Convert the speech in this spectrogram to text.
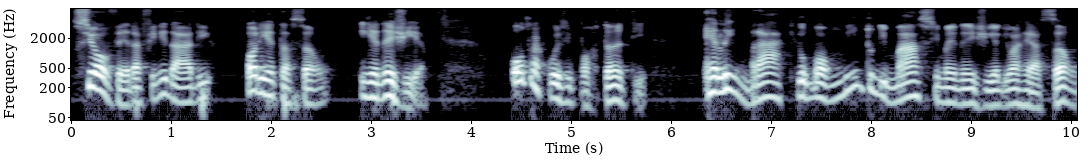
se houver afinidade, orientação e energia. Outra coisa importante é lembrar que o momento de máxima energia de uma reação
